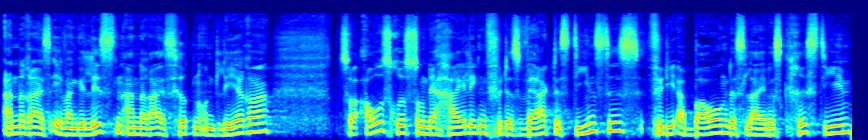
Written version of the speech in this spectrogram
andere als Evangelisten, andere als Hirten und Lehrer zur Ausrüstung der Heiligen für das Werk des Dienstes, für die Erbauung des Leibes Christi,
